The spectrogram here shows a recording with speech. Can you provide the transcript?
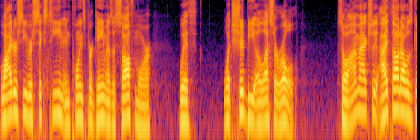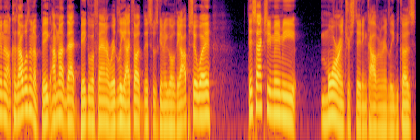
wide receiver 16 in points per game as a sophomore with what should be a lesser role. So I'm actually I thought I was gonna because I wasn't a big I'm not that big of a fan of Ridley. I thought this was gonna go the opposite way. This actually made me more interested in Calvin Ridley because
